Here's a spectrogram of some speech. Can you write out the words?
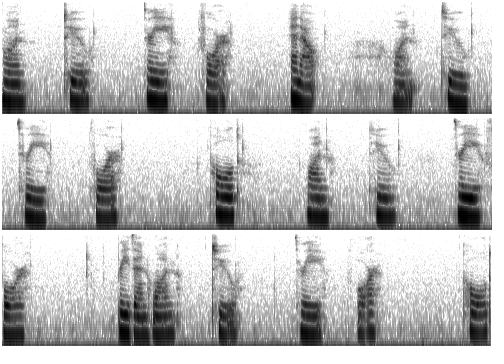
One, two, three, four, and out. One, two, three, four. Hold. One, two, three, four. Breathe in. One, two, three, four. Hold.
